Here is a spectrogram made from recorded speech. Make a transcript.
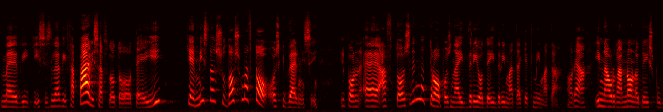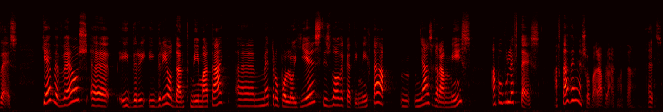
με διοικήσεις. Δηλαδή θα πάρεις αυτό το ΤΕΙ και εμείς θα σου δώσουμε αυτό ως κυβέρνηση. Λοιπόν, ε, αυτός δεν είναι τρόπος να ιδρύονται ιδρύματα και τμήματα, ωραία, ή να οργανώνονται οι σπουδές. Και βεβαίως ε, ιδρύονταν τμήματα ε, με τροπολογίες στις 12 τη νύχτα μιας γραμμής από βουλευτές. Αυτά δεν είναι σοβαρά πράγματα. Έτσι.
